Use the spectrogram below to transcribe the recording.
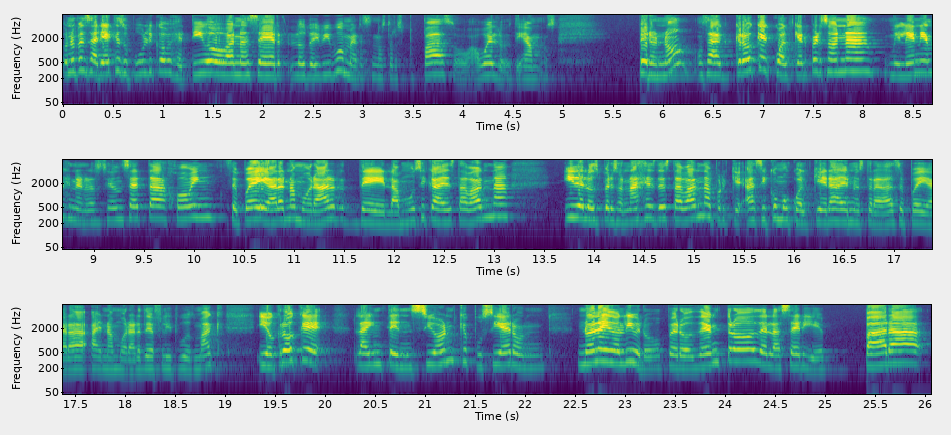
uno pensaría que su público objetivo van a ser los baby boomers, nuestros papás o abuelos, digamos. Pero no, o sea, creo que cualquier persona, millennial, generación Z, joven, se puede llegar a enamorar de la música de esta banda y de los personajes de esta banda, porque así como cualquiera de nuestra edad se puede llegar a, enamorar de Fleetwood Mac. Y yo creo que la intención que pusieron, no he leído el libro, pero dentro de la serie, para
